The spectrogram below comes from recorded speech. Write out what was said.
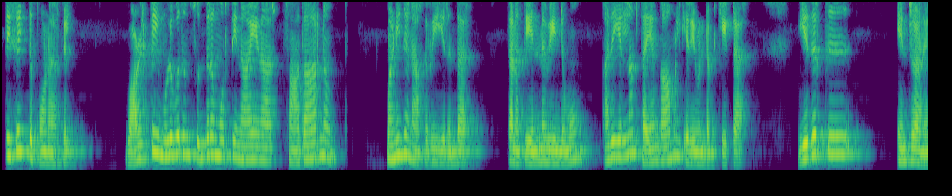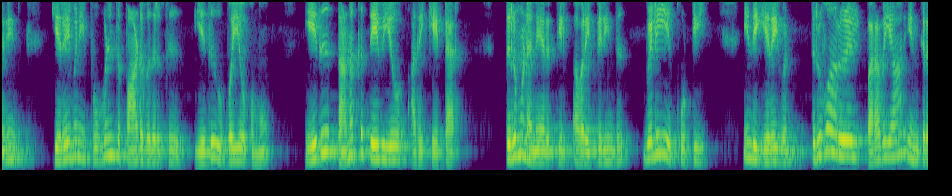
திகைத்து போனார்கள். வாழ்க்கை முழுவதும் சுந்தரமூர்த்தி நாயனார் சாதாரண மனிதனாகவே இருந்தார். தனக்கு என்ன வேண்டுமோ அதையெல்லாம் தயங்காமல் இறைவனிடம் கேட்டார். எதற்கு என்றானெனில் இறைவனை புகழ்ந்து பாடுவதற்கு எது உபயோகமோ எது தனக்கு தேவையோ அதை கேட்டார். திருமண நேரத்தில் அவரை பிரிந்து வெளியே கூட்டி இந்த இறைவன் திருவாரூரில் பறவையார் என்கிற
